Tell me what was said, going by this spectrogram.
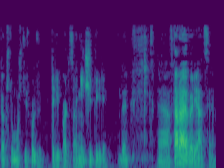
Так что можете использовать три пальца, а не четыре. Да? Э, вторая вариация.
